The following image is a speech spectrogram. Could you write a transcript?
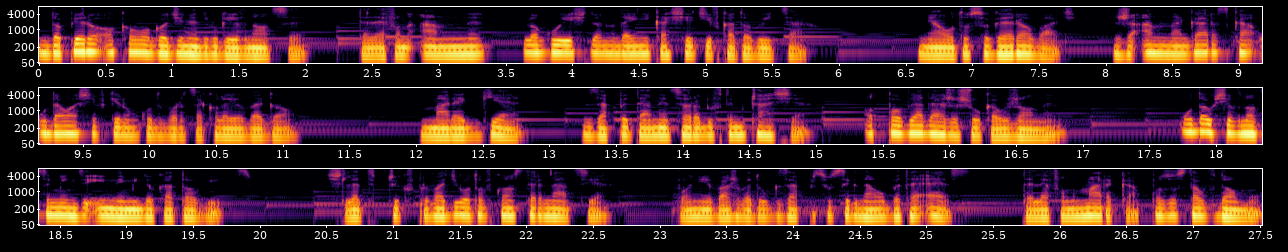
Dopiero około godziny drugiej w nocy telefon Anny loguje się do nadajnika sieci w Katowicach. Miało to sugerować, że Anna Garska udała się w kierunku dworca kolejowego. Marek G., zapytany co robił w tym czasie, odpowiada, że szukał żony. Udał się w nocy między innymi do Katowic. Śledczych wprowadziło to w konsternację, ponieważ według zapisu sygnału BTS telefon Marka pozostał w domu.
